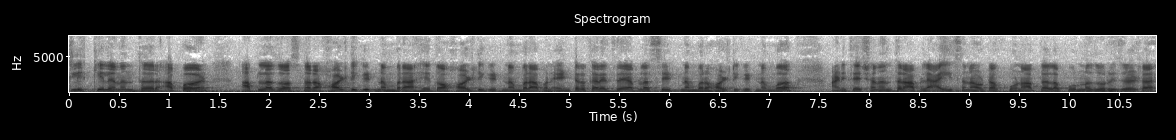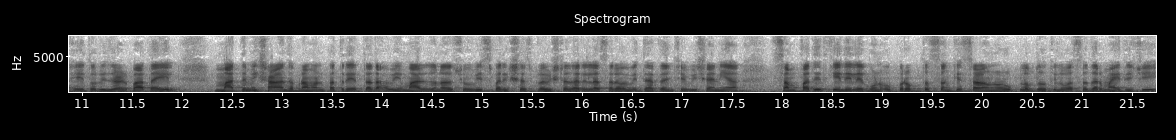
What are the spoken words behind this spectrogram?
क्लिक केल्यानंतर आपण आपला जो असणारा हॉल तिकीट नंबर आहे तो हॉल तिकीट नंबर आपण एंटर करायचा आहे आपला seat number hall ticket number आणि त्याच्यानंतर आपल्या आईचं नाव टाकून आपल्याला पूर्ण जो रिझल्ट आहे तो रिझल्ट पाहता येईल. माध्यमिक शाळांचं प्रमाणपत्र येतं दहावी मार्च दोन हजार चोवीस परीक्षेस प्रविष्ट झालेल्या सर्व विद्यार्थ्यांचे विषयनीय संपादित केलेले गुण उपरोक्त संकेतस्थळांवर उपलब्ध होतील व सदर माहितीची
